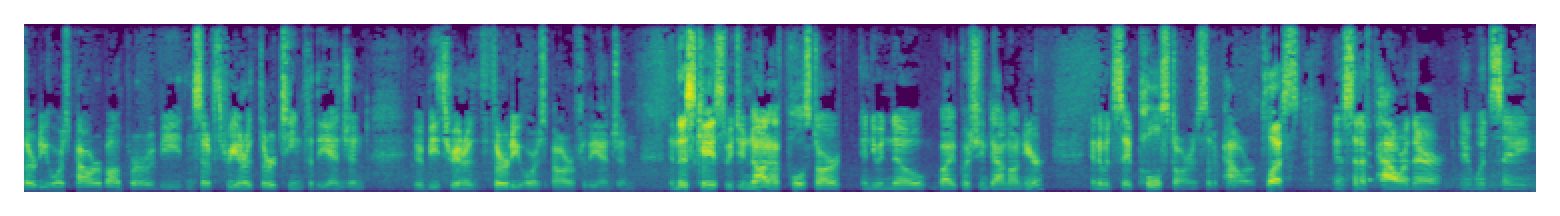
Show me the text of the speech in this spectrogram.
30 horsepower bump, or it would be instead of 313 for the engine, it would be 330 horsepower for the engine. In this case, we do not have Polestar, and you would know by pushing down on here, and it would say Polestar instead of power. Plus, instead of power there, it would say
